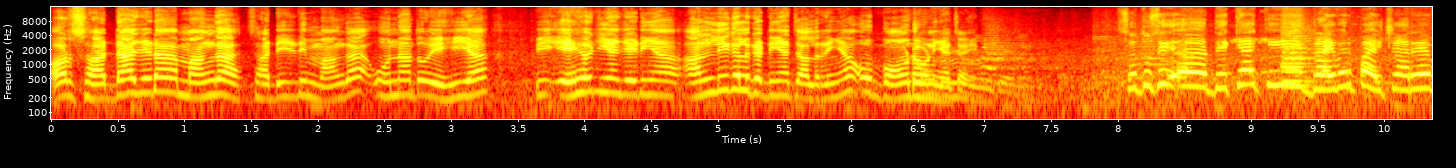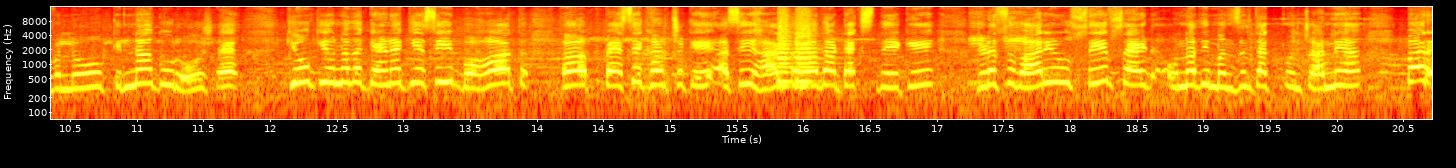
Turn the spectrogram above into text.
ਔਰ ਸਾਡਾ ਜਿਹੜਾ ਮੰਗ ਆ ਸਾਡੀ ਜਿਹੜੀ ਮੰਗ ਆ ਉਹਨਾਂ ਤੋਂ ਇਹੀ ਆ ਵੀ ਇਹੋ ਜੀਆਂ ਜਿਹੜੀਆਂ ਅਨਲੀਗਲ ਗੱਡੀਆਂ ਚੱਲ ਰਹੀਆਂ ਉਹ ਬਾਉਂਡ ਹੋਣੀਆਂ ਚਾਹੀਦੀਆਂ। ਸੋ ਤੁਸੀਂ ਅ, ਦੇਖਿਆ ਕਿ ਡਰਾਈਵਰ ਭਾਈਚਾਰੇ ਵੱਲੋਂ ਕਿੰਨਾ ਕੁ ਰੋਸ਼ ਹੈ? ਕਿਉਂਕਿ ਉਹਨਾਂ ਦਾ ਕਹਿਣਾ ਕਿ ਅਸੀਂ ਬਹੁਤ ਅ, ਪੈਸੇ ਖਰਚ ਕੇ ਅਸੀਂ ਹਰ ਤਰ੍ਹਾਂ ਦਾ ਟੈਕਸ ਦੇ ਕੇ ਜਿਹੜਾ ਸਵਾਰੀ ਨੂੰ ਸੇਫ ਸਾਈਡ ਉਹਨਾਂ ਦੀ ਮੰਜ਼ਿਲ ਤੱਕ ਪਹੁੰਚਾਉਂਦੇ ਆ ਪਰ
